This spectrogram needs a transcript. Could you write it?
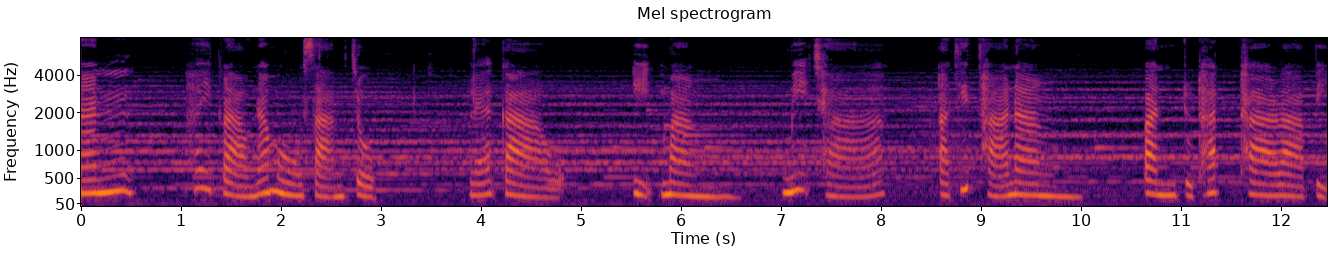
นั้นให้กล่าวนะโมสามจบ และกล่าว อิมัง มิฉา อธิฐานัง ปัญจุทัตทาราปิ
